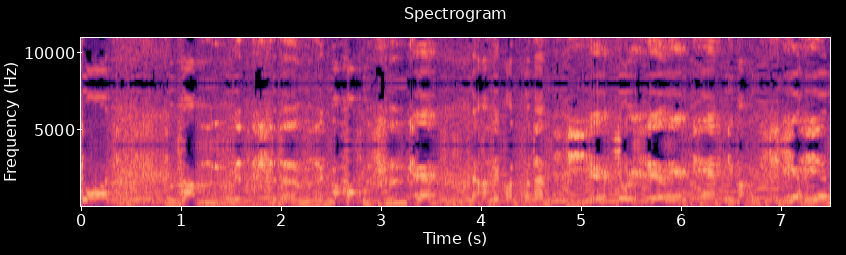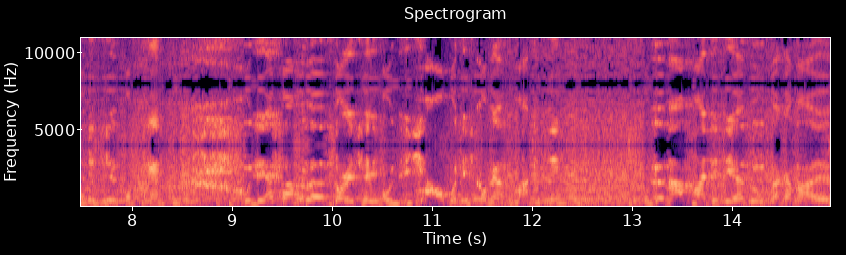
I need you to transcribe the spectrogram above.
dort zusammen mit ähm, dem Macher vom Filmcamp, das ist eine andere Konferenz, die, äh, sorry, Seriencamp, die machen Serien in ihren Konferenzen. Und der sprach über Storytelling und ich auch. Und ich komme ja aus dem Marketing. Und danach meinte der so, sag mal,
